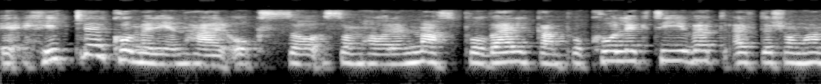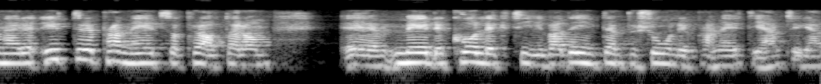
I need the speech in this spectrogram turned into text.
Eh, Hitler kommer in här också som har en masspåverkan på kollektivet eftersom han är en yttre planet så pratar de eh, med det kollektiva, det är inte en personlig planet egentligen.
